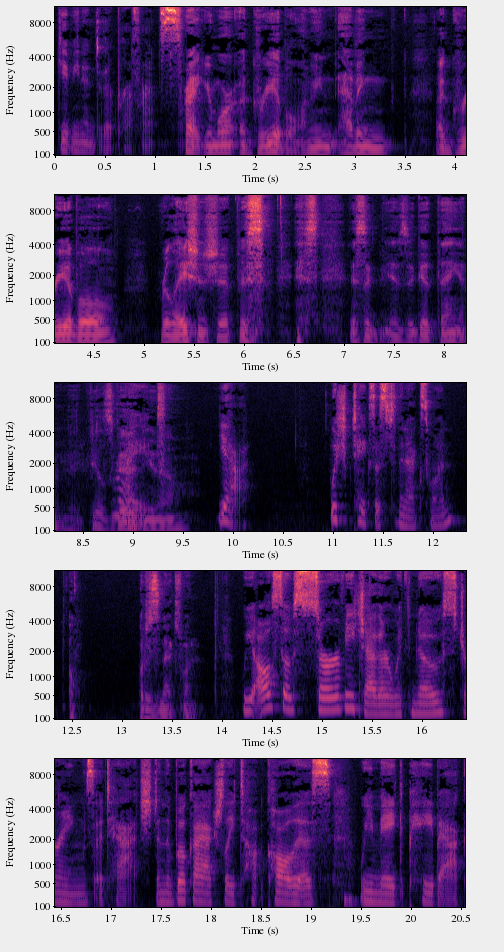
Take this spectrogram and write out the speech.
giving into their preference. Right. You're more agreeable. I mean, having agreeable relationship is is is a is a good thing. It feels good, right. you know. Yeah. Which takes us to the next one. Oh, what is the next one? We also serve each other with no strings attached. In the book, I actually ta- call this "We make payback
